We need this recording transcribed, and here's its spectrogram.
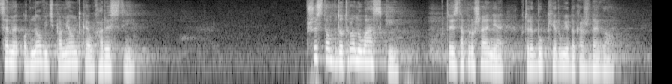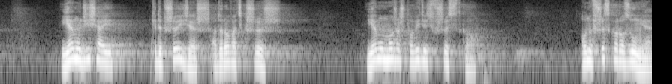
Chcemy odnowić pamiątkę Eucharystii. Przystąp do tronu łaski. To jest zaproszenie, które Bóg kieruje do każdego. Jemu dzisiaj, kiedy przyjdziesz adorować krzyż, Jemu możesz powiedzieć wszystko. On wszystko rozumie,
